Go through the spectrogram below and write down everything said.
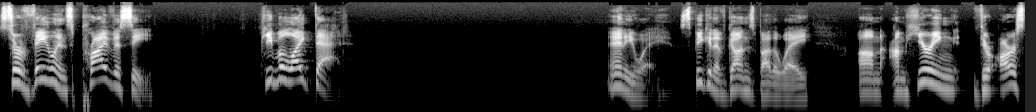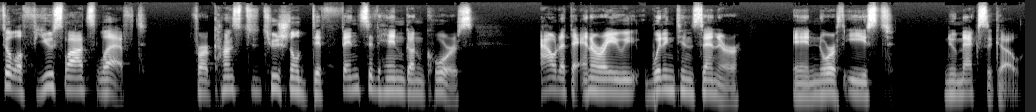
surveillance, privacy. People like that. Anyway, speaking of guns, by the way, um, I'm hearing there are still a few slots left for a constitutional defensive handgun course out at the NRA Whittington Center in Northeast New Mexico.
